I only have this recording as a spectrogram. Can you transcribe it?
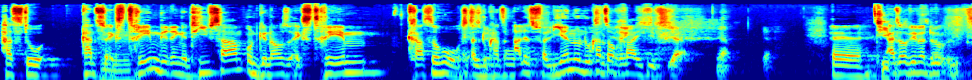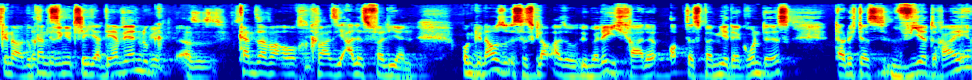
hast du, kannst du mhm. extrem geringe Tiefs haben und genauso extrem krasse Hochs. Extrem also du kannst alles verlieren und du kannst auch reich. Ja, ja. Äh, also wie du, genau, du das kannst Milliardär werden, du also, kannst aber auch quasi alles verlieren. Und genauso ist es, glaub, also überlege ich gerade, ob das bei mir der Grund ist, dadurch, dass wir drei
